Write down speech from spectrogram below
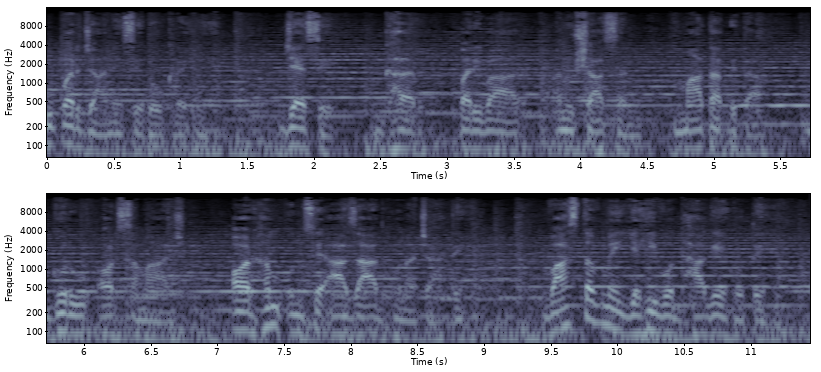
ऊपर जाने से रोक रही हैं। जैसे घर, परिवार, अनुशासन माता पिता गुरु और समाज, और हम उनसे आज़ाद होना चाहते हैं। वास्तव में यही वो धागे होते हैं।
